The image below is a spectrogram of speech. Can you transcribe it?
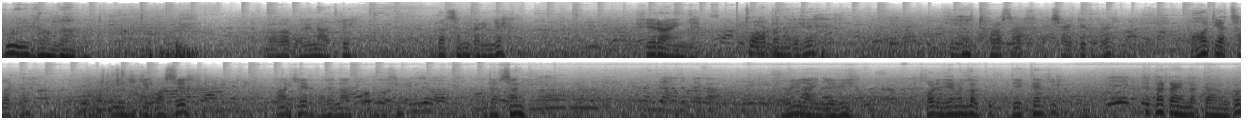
देख रहा हूँ बाबा भोलेनाथ के दर्शन करेंगे, फिर आएँगे। तो आप बने रहे। यह थोड़ा सा एक्साइटेड हो रहा है। बहुत ही अच्छा लग रहा है। उनकी कृपा से आखिर भोलेनाथ दर्शन हो ही जाएँगे अभी। थोड़ी देर मतलब देखते हैं कि कितना टाइम लगता है हमको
